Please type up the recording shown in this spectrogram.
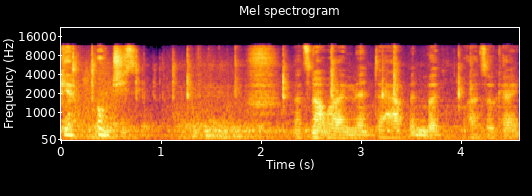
Get Oh, jeez. That's not what I meant to happen, but that's okay.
